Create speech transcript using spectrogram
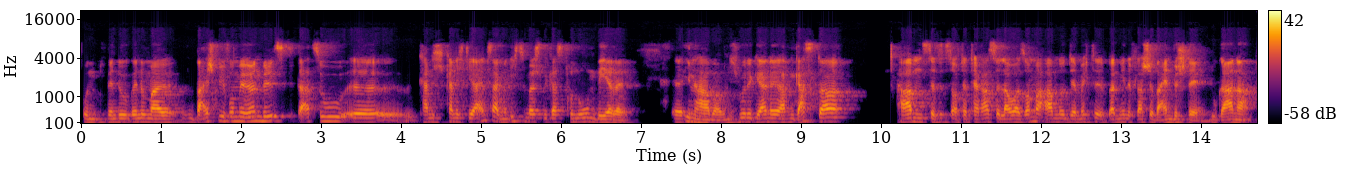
Und wenn du, wenn du mal ein Beispiel von mir hören willst, dazu äh, kann ich, kann ich dir eins sagen. Wenn ich zum Beispiel Gastronom wäre, äh, Inhaber, und ich würde gerne, habe einen Gast da, abends, der sitzt auf der Terrasse, lauer Sommerabend und der möchte bei mir eine Flasche Wein bestellen, Lugana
